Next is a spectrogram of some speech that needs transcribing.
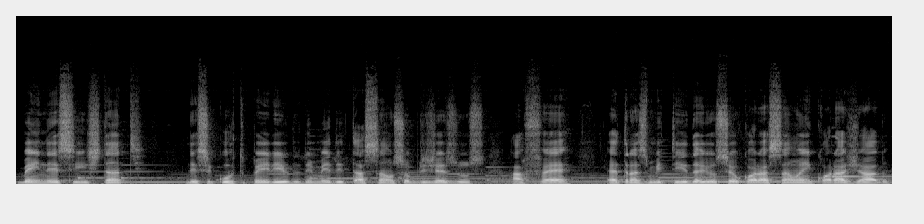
bem nesse instante, desse curto período de meditação sobre Jesus, a fé é transmitida e o seu coração é encorajado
